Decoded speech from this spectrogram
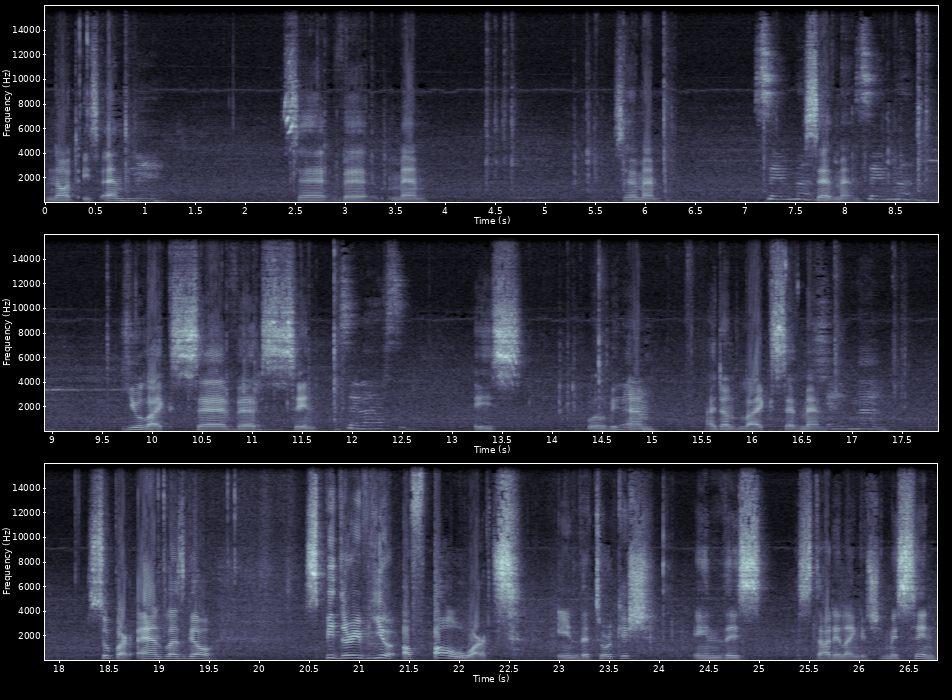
Not is M. Me. Sevmem. Sevmem. Sevmen. Sevmem. Sevmen. You like Seversin Seversin. is will be M. I don't like. Sevmem. Super, and let's go. Speed review of all words in the Turkish in this study language. Missin.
